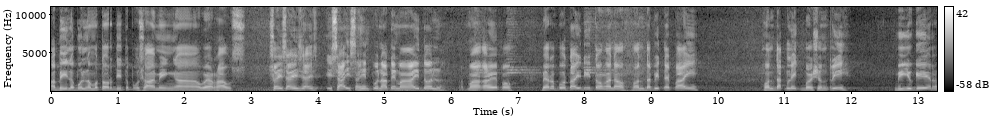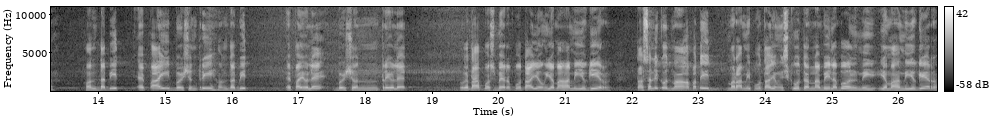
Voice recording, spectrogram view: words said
available na motor dito po sa aming ah, warehouse. So isa, isa, isa isahin po natin mga idol at mga karepo. Meron po tayo dito ng ano, Honda Beat FI, Honda Click version 3, Miyu Gear, Honda Beat FI version 3, Honda Beat FI uli, version 3 ulit. Pagkatapos meron po tayong Yamaha Miyu Gear. Tapos sa likod mga kapatid, marami po tayong scooter na available. May Yamaha Miyu Gear,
